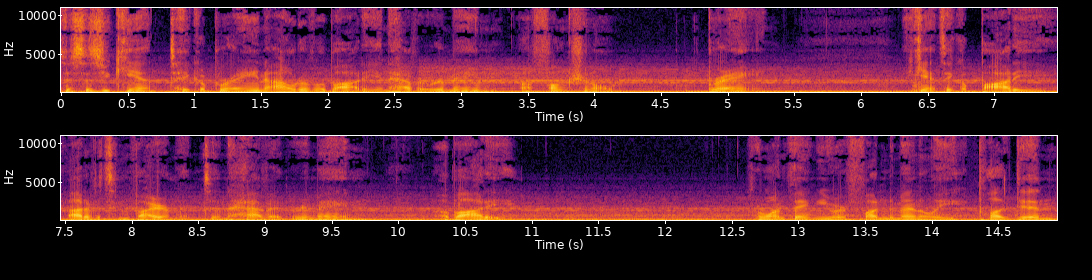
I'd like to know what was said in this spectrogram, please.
Just as you can't take a brain out of a body and have it remain a functional brain, you can't take a body out of its environment and have it remain a body. For one thing, you are fundamentally plugged in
